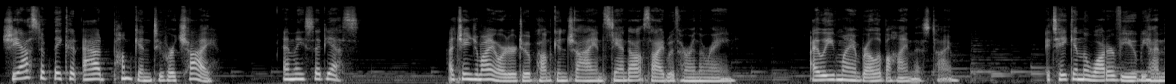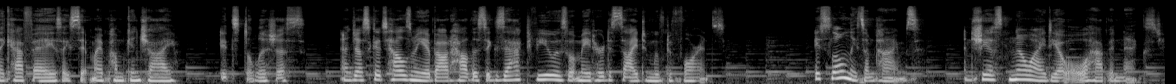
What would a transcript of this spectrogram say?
She asked if they could add pumpkin to her chai, and they said yes. I change my order to a pumpkin chai and stand outside with her in the rain. I leave my umbrella behind this time. I take in the water view behind the cafe as I sip my pumpkin chai. It's delicious. And Jessica tells me about how this exact view is what made her decide to move to Florence. It's lonely sometimes, and she has no idea what will happen next.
